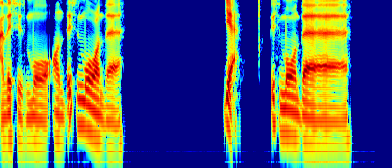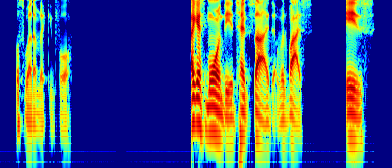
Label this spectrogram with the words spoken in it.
and this is more on this is more on the yeah, this is more on the what's the word I'm looking for? I guess more on the intent side of advice is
